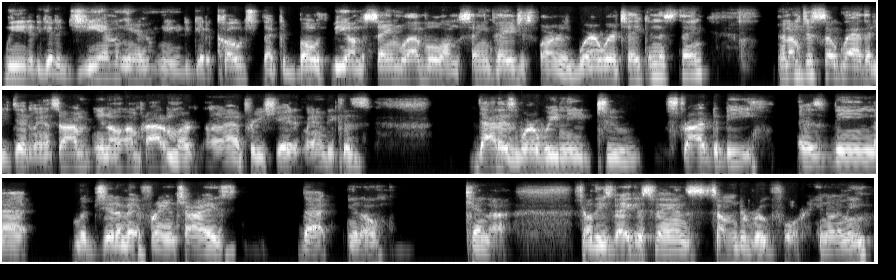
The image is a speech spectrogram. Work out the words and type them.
we needed to get a GM in here. We needed to get a coach that could both be on the same level, on the same page as far as where we're taking this thing. And I'm just so glad that he did, man. So I'm, you know, I'm proud of Mark. I appreciate it, man, because that is where we need to strive to be as being that legitimate franchise that you know can uh, show these Vegas fans something to root for. You know what I mean?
